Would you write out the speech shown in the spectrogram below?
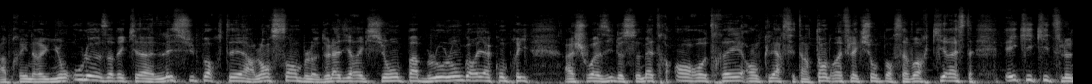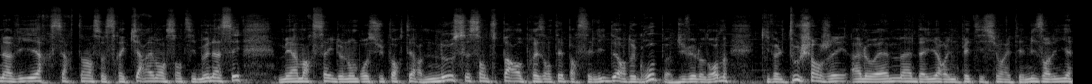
Après une réunion houleuse avec euh, les supporters, l'ensemble de la direction, Pablo Longoria compris a choisi de se mettre en retrait. En clair, c'est un temps de réflexion pour savoir qui reste et qui quitte le navire. Certains se seraient carrément sentis menacés, mais à Marseille, de nombreux supporters ne se sentent pas représentés par ces leaders de groupe du Vélodrome qui veulent tout changer à l'OM. D'ailleurs, une pétition a été mise en ligne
